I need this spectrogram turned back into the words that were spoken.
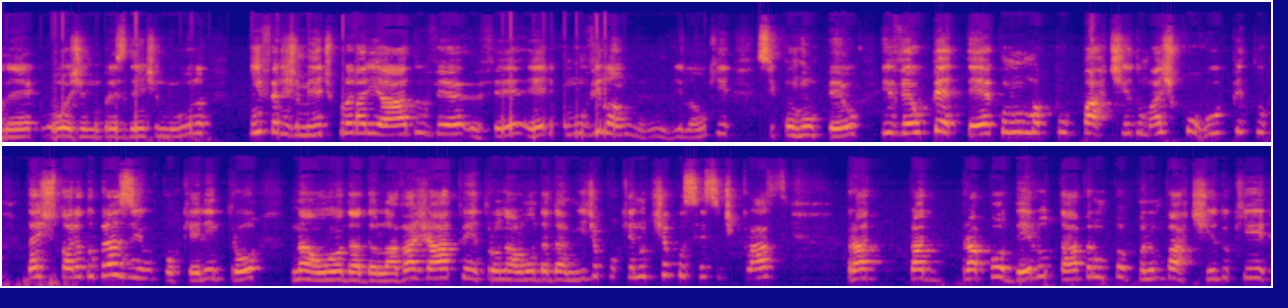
né, hoje no presidente Lula, Infelizmente, o proletariado vê, vê ele como um vilão, né? um vilão que se corrompeu e vê o PT como uma, o partido mais corrupto da história do Brasil, porque ele entrou na onda do Lava Jato, entrou na onda da mídia, porque não tinha consciência de classe para poder lutar por um, por um partido que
